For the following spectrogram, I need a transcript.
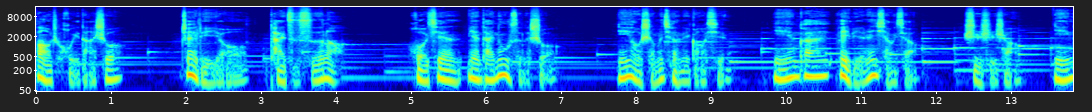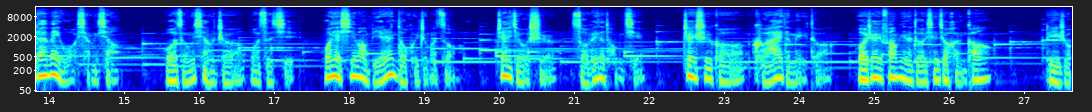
爆主回答说。这理由太自私了。火箭面带怒色地说。你有什么权利高兴？你应该为别人想想，事实上，你应该为我想想。我总想着我自己，我也希望别人都会这么做。这就是所谓的同情，这是个可爱的美德。我这方面的德行就很高。例如，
